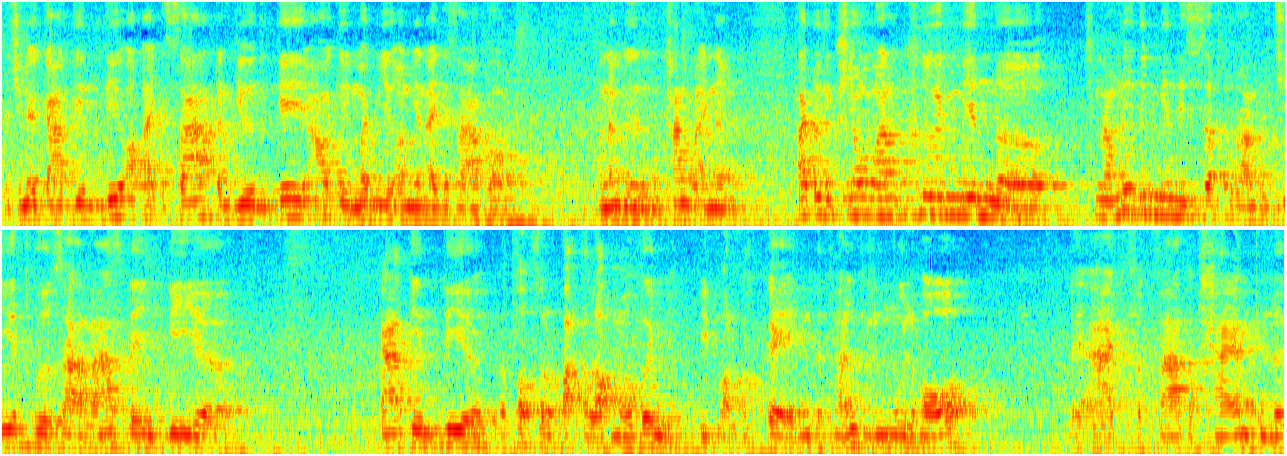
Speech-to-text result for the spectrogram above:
ដូច្នេះការទៀមទាអត់ឯកសារទាំងយើងទាំងគេឲ្យគេមិនយើងអត់មានឯកសារផងអាហ្នឹងគឺសំខាន់កន្លែងហ្នឹង ហើយដូចខ្ញុំបានឃើញមានឆ្នាំនេះដូចមាននិស្សិតបុរាណវិទ្យាធ្វើសារណាស្ដីពីការទៀមទាវត្ថុសិល្បៈត្រឡប់មកវិញពីបនកកែខ្ញុំគិតថានឹងជាមួយល្អដែលអាចសិក្សាបន្ថែមទៅលើ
